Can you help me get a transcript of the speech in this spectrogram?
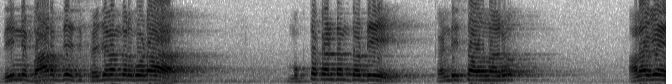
దీన్ని భారతదేశ ప్రజలందరూ కూడా ముక్తకంఠంతో ఖండిస్తూ ఉన్నారు. అలాగే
